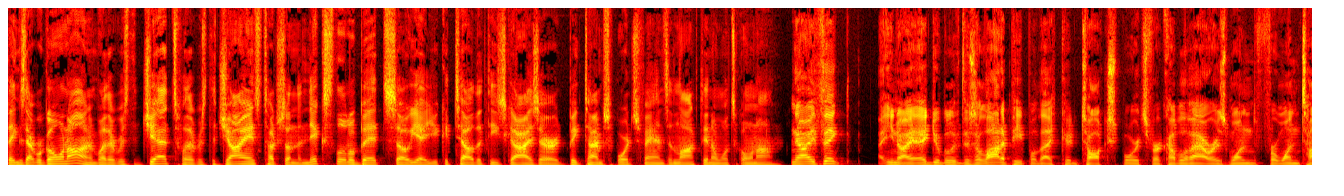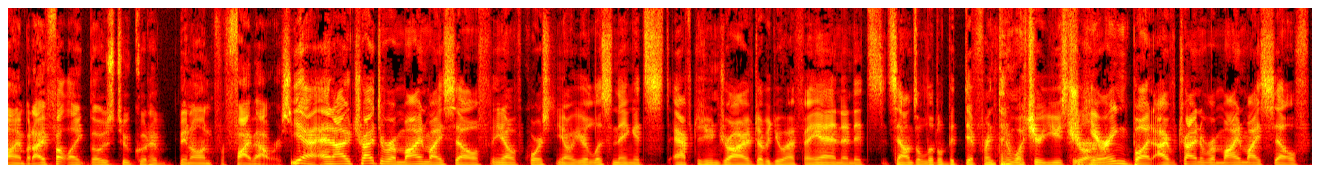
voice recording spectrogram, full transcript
things that were going on, whether it was the Jets, whether it was the Giants, touched on the Knicks a little bit. So, yeah, you could tell that these guys are big time sports fans and locked in on what's going on. Now, I think you know, I, I do believe there's a lot of people that could talk sports for a couple of hours, one for one time, but I felt like those two could have been on for five hours. Yeah, and I tried to remind myself, you know, of course, you know, you're listening, it's afternoon drive, WFAN, and it's it sounds a little bit different than what you're used Sure. to hearing, but I'm trying to remind myself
